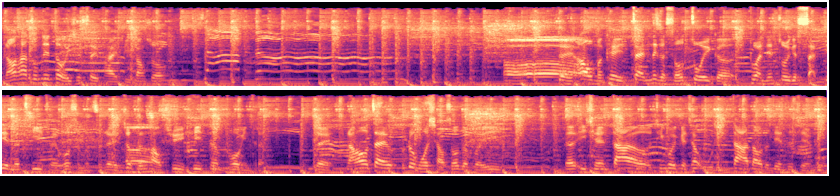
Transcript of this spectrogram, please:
然后它中间都有一些碎拍，比方说。哦，对啊，我们可以在那个时候做一个突然间做一个闪电的踢腿或什么之类，就很好去 hit the point。对，然后再论我小时候的回忆，呃，以前大家有听过一个叫《武林大道》的电视节目，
